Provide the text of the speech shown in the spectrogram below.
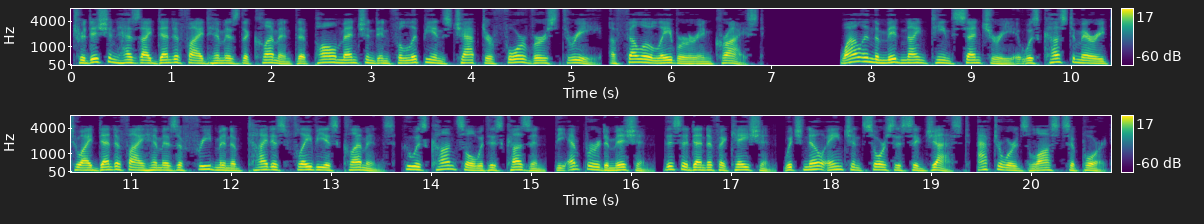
tradition has identified him as the Clement that Paul mentioned in Philippians chapter 4 verse 3, a fellow laborer in Christ. While in the mid-19th century it was customary to identify him as a freedman of Titus Flavius Clemens, who was consul with his cousin, the Emperor Domitian, this identification, which no ancient sources suggest, afterwards lost support.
